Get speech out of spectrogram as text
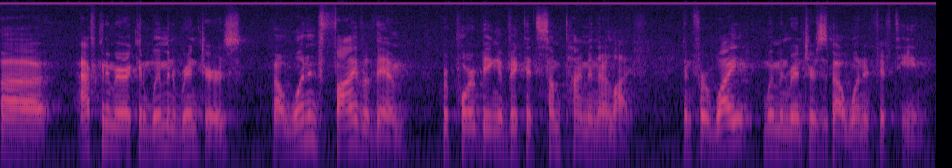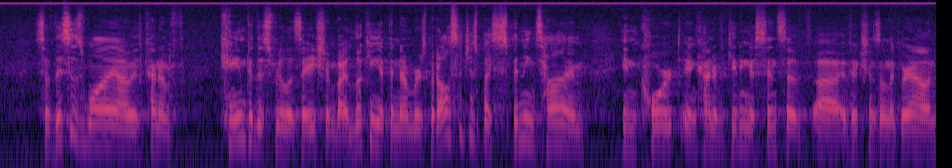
uh, African American women renters, about one in five of them report being evicted sometime in their life. And for white women renters, it's about one in 15. So this is why I kind of came to this realization by looking at the numbers, but also just by spending time in court and kind of getting a sense of uh, evictions on the ground,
